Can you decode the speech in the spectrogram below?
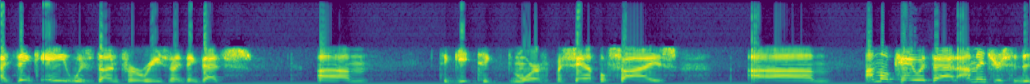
I think eight was done for a reason. I think that's um, to get to more of a sample size. Um, I'm okay with that. I'm interested to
